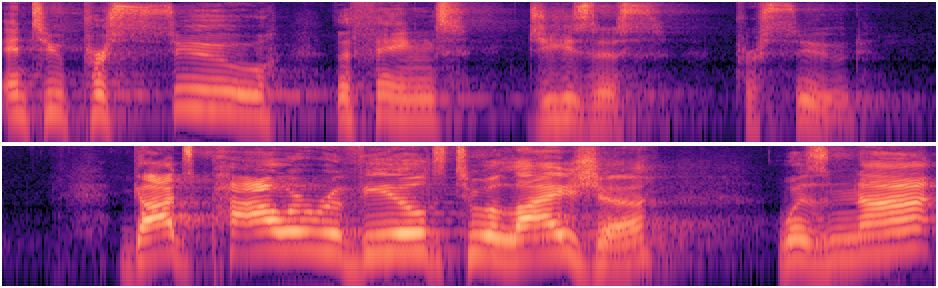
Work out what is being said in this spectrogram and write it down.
and to pursue the things Jesus pursued. God's power revealed to Elijah was not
